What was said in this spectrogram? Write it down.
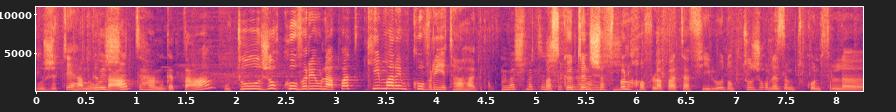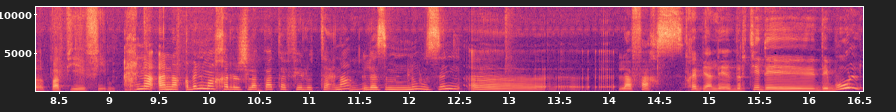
وجدتيها مقطعة. وجدتها مقطعة. و toujours كوفريو la pâte كيما راهي مكوفريتها هكذا. باش ما parce que تنشف بالخوف la pâte à filo donc toujours لازم تكون في ال papier film إحنا أنا قبل ما نخرج la pâte à filo تاعنا لازم نوزن آه la farce très bien درتي des des boules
